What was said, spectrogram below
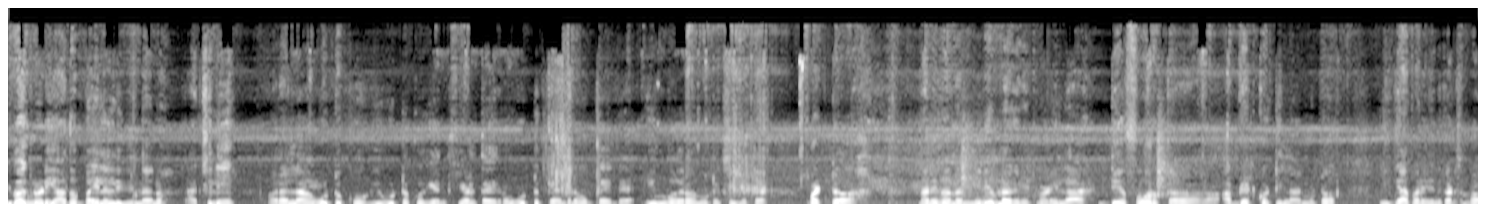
ಇವಾಗ ನೋಡಿ ಯಾವುದೋ ಬೈಲಲ್ಲಿದ್ದೀನಿ ನಾನು. ಆ್ಯಕ್ಚುಲಿ ಅವರೆಲ್ಲ ಊಟಕ್ಕೆ ಹೋಗಿ ಊಟಕ್ಕೆ ಹೋಗಿ ಅಂತ ಹೇಳ್ತಾ ಇದ್ರು. ಊಟಕ್ಕೆ ಅಂತಲೇ ಹೋಗ್ತಾ ಇದ್ದೆ. ಹಿಂಗೆ ಹೋದ್ರೆ ಅವ್ರು ಊಟಕ್ಕೆ ಸಿಗುತ್ತೆ. ಬಟ್ ನಾನಿನ್ನೂ ನನ್ನ ಮಿನಿ ವ್ಲಾಗ್ ಎಡಿಟ್ ಮಾಡಿಲ್ಲ. ಡೇ ಫೋರ್ ಅಪ್ಡೇಟ್ ಕೊಟ್ಟಿಲ್ಲ ಅಂದ್ಬಿಟ್ಟು ಈ ಗ್ಯಾಪಲ್ಲಿ ಹಿಂದ್ಕಡೆ ಸ್ವಲ್ಪ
